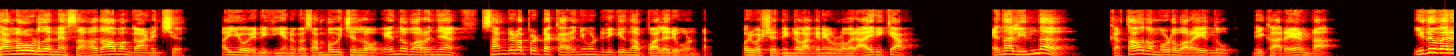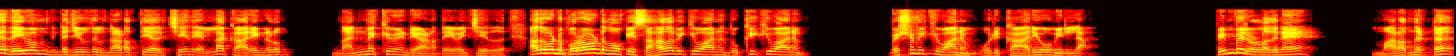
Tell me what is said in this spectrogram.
തങ്ങളോട് തന്നെ സഹതാപം കാണിച്ച് അയ്യോ എനിക്ക് ഇങ്ങനെയൊക്കെ സംഭവിച്ചല്ലോ എന്ന് പറഞ്ഞ് സങ്കടപ്പെട്ട് കരഞ്ഞുകൊണ്ടിരിക്കുന്ന പലരുമുണ്ട്. ഒരുപക്ഷെ നിങ്ങൾ അങ്ങനെയുള്ളവരായിരിക്കാം. എന്നാൽ ഇന്ന് കർത്താവ് നമ്മോട് പറയുന്നു നീ കരയണ്ട. ഇതുവരെ ദൈവം നിന്റെ ജീവിതത്തിൽ നടത്തിയ ചെയ്ത എല്ലാ കാര്യങ്ങളും നന്മയ്ക്ക് വേണ്ടിയാണ് ദൈവം ചെയ്തത്. അതുകൊണ്ട് പുറകോട്ട് നോക്കി സഹതപിക്കുവാനും ദുഃഖിക്കുവാനും വിഷമിക്കുവാനും ഒരു കാര്യവുമില്ല. പിമ്പിലുള്ളതിനെ മറന്നിട്ട്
